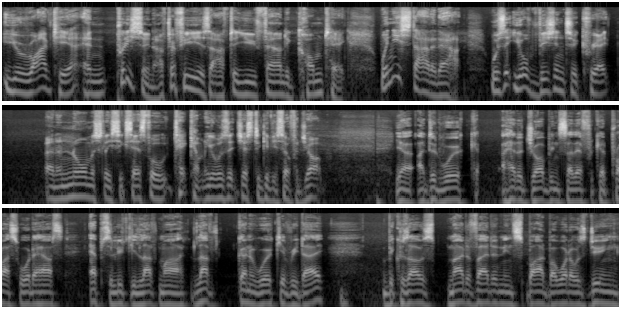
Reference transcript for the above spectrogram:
You arrived here, and pretty soon after, a few years after, you founded Comtech. When you started out, was it your vision to create an enormously successful tech company, or was it just to give yourself a job? Yeah, I did work I had a job in South Africa at Price Waterhouse. Absolutely loved my loved going to work every day because I was motivated and inspired by what I was doing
